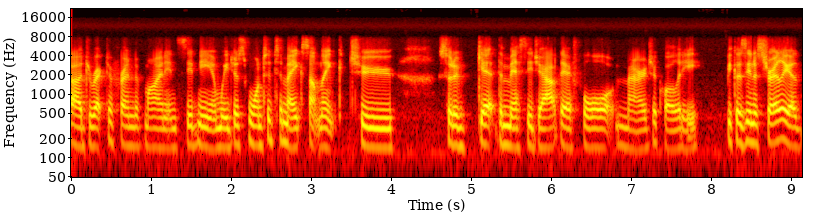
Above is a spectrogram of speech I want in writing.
uh, director friend of mine in Sydney, and we just wanted to make something to sort of get the message out there for marriage equality because in Australia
